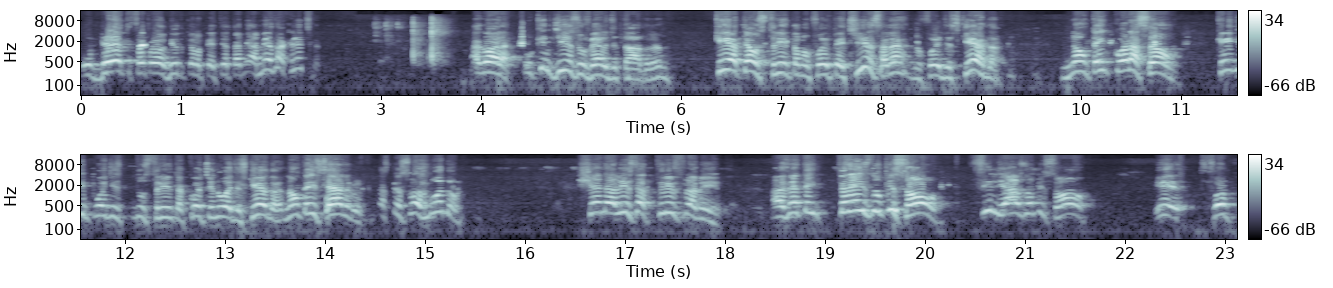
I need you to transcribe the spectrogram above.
O Beto foi promovido pelo PT também, a mesma crítica. Agora, o que diz o velho ditado, né? Quem até os 30 não foi petista, né? Não foi de esquerda, não tem coração. Quem depois de, dos 30 continua de esquerda, não tem cérebro. As pessoas mudam. Chega a lista triste para mim. Às vezes tem três do PSOL, filiados ao PSOL. E foram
